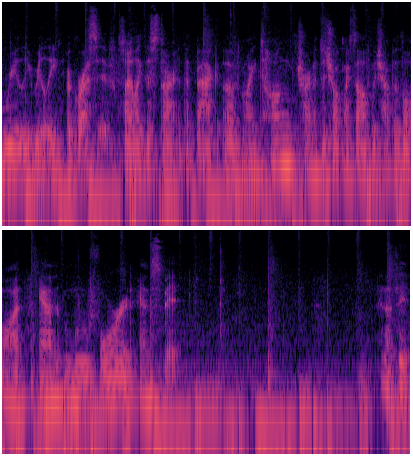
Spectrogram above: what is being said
really, really aggressive. So I like to start at the back of my tongue, try not to choke myself, which happens a lot, and move forward and spit. And that's it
